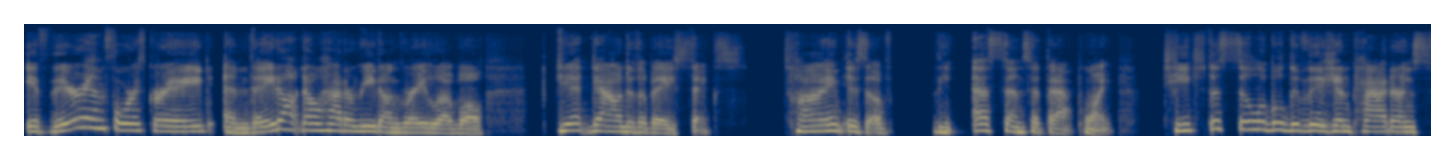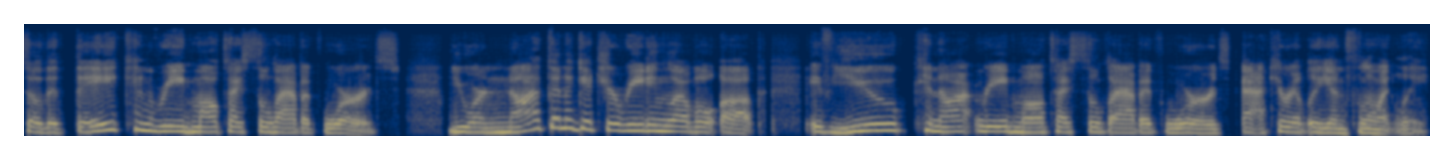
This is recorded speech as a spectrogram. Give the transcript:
If they're in fourth grade and they don't know how to read on grade level, get down to the basics. Time is of the essence at that point teach the syllable division patterns so that they can read multisyllabic words. You are not going to get your reading level up if you cannot read multisyllabic words accurately and fluently.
